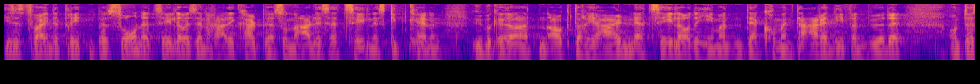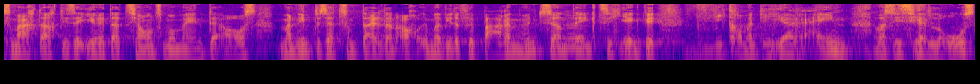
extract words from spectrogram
ist es zwar in der dritten Person erzählt, aber es ist ein radikal personales Erzählen. Es gibt keinen übergeordneten auktorialen Erzähler oder jemanden, der Kommentare liefern würde. Und das macht auch diese Irritationsmomente aus. Man nimmt es ja zum Teil dann auch immer wieder für bare Münze und mhm. denkt sich irgendwie, wie kommen die hier rein? Was ist hier los?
